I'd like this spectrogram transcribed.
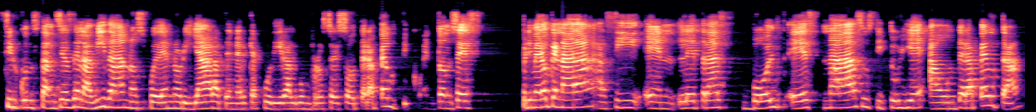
circunstancias de la vida nos pueden orillar a tener que acudir a algún proceso terapéutico. Entonces, primero que nada, así en letras bold es nada sustituye a un terapeuta,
